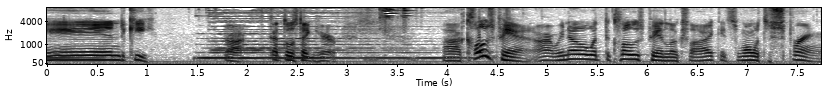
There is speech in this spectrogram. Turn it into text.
and a key. All right, got those taken care of. Uh, clothespin. All right, we know what the clothespin looks like. It's the one with the spring.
